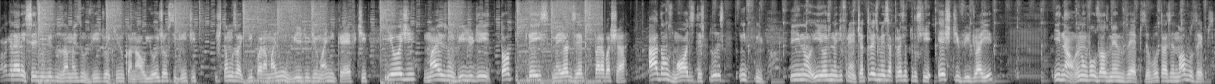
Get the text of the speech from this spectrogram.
Fala galera e sejam bem-vindos a mais um vídeo aqui no canal. E hoje é o seguinte, estamos aqui para mais um vídeo de Minecraft. E hoje mais um vídeo de top 3 melhores apps para baixar. Addons, mods, texturas, enfim. E, no, e hoje não é diferente, há três meses atrás eu trouxe este vídeo aí. E não, eu não vou usar os mesmos apps, eu vou trazer novos apps.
